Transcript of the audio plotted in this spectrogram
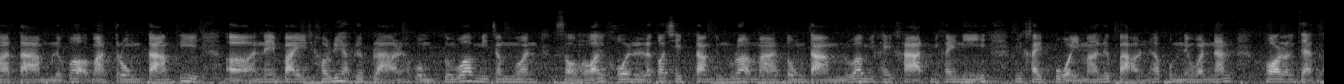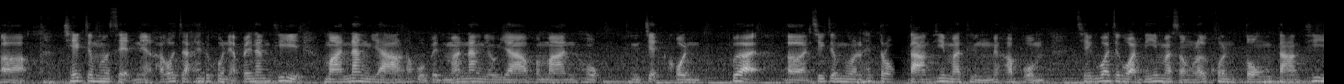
มาตามหรือว่ามาตรงตามที่ในใบเขาเรียกหรือเปล่านะครับผมสมมติว่ามีจำนวน 200 คน แล้วก็เช็คตามจำนวนว่ามาตรงตาม หรือว่ามีใครขาดมีใครหนีมีใครป่วยมาหรือเปล่านะครับผมในวันนั้น พอหลังจากเช็คจำนวนเสร็จเนี่ยเขาก็จะให้ทุกคนเนี่ยไปนั่งที่มานั่งยาวนะครับผมเป็นมานั่งยาวๆประมาณ6ถึง7คน เพื่อเช็คจำนวนให้ตรงตามที่มาถึงนะครับผมเช็คว่าจังหวัดนี้มา 200 คนตรงตามที่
